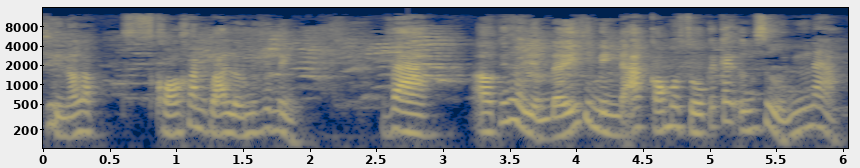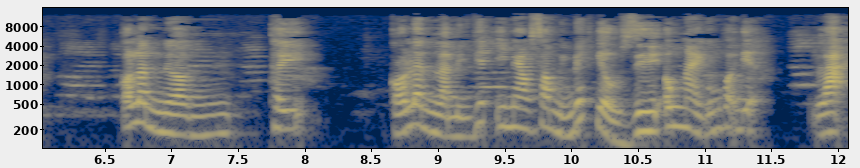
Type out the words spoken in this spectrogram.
thì nó là khó khăn quá lớn đối với mình. Và ở cái thời điểm đấy thì mình đã có một số cái cách ứng xử như thế nào. Có lần ờ, thấy có lần là mình viết email xong mình biết kiểu gì ông này cũng gọi điện lại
